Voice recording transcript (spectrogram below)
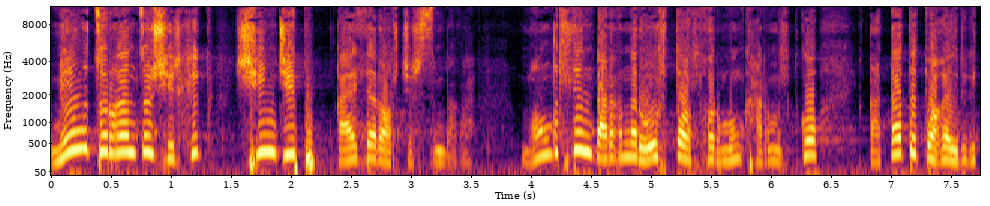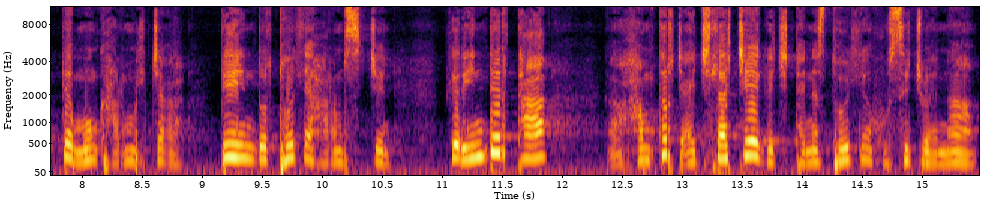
1600 ширхэг шин жип гайлаар орж ирсэн байгаа. Монголын дарга нар өөртөө болохоор мөнгө харамлдаггүй гадаадд байгаа иргэддээ мөнгө харамлж байгаа. Би энд бол туйлын харамсаж байна. Тэгэхээр энэ дээр та хамтарч ажиллаач ээ гэж танаас туйлын хүсэж байна.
